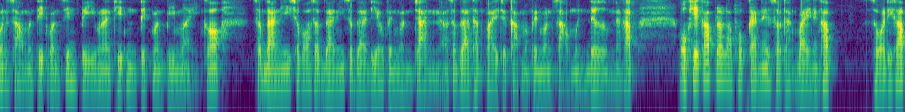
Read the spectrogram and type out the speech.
วันเสาร์มันติดวันสิ้นปี วันอาทิตย์มันติดวันปีใหม่ ก็ สัปดาห์นี้เฉพาะสัปดาห์นี้สัปดาห์เดียวเป็นวันจันทร์สัปดาห์ถัดไปจะกลับมาเป็นวันเสาร์เหมือนเดิมนะครับ โอเคครับ แล้วเราพบกันในสดถัดไปนะครับ สวัสดีครับ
